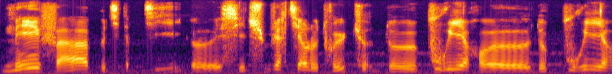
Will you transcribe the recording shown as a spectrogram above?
mais va petit à petit euh, essayer de subvertir le truc, de pourrir, de pourrir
